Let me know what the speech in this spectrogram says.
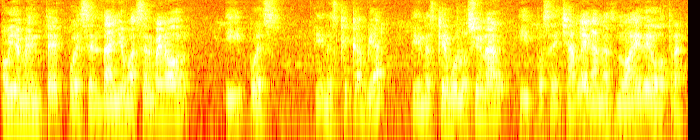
obviamente pues el daño va a ser menor y pues tienes que cambiar, tienes que evolucionar y pues echarle ganas, no hay de otra.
